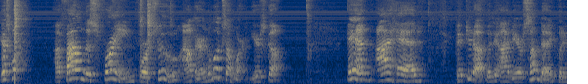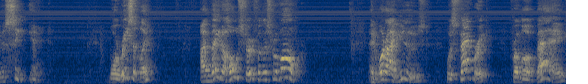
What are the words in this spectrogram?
guess what? I found this frame for a stool out there in the woods somewhere years ago. And I had picked it up with the idea of someday putting a seat in it. More recently, I made a holster for this revolver. And what I used was fabric from a bag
